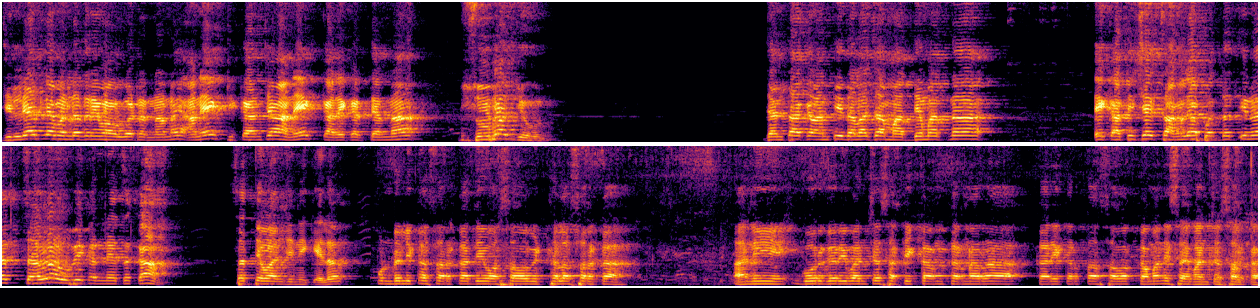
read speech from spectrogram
जिल्ह्यातल्या म्हणलं तरी वावगं ठरणार नाही अनेक ठिकाणच्या अनेक कार्यकर्त्यांना सोबत घेऊन जनता क्रांती दलाच्या माध्यमातनं एक अतिशय चांगल्या पद्धतीनं चळवळ उभी करण्याचं काम सत्यवानजींनी केलं. पुंडलिकासारखा देव असावा विठ्ठलासारखा आणि गोरगरिबांच्यासाठी काम करणारा कार्यकर्ता असावा कमाने साहेबांच्या सारखा.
